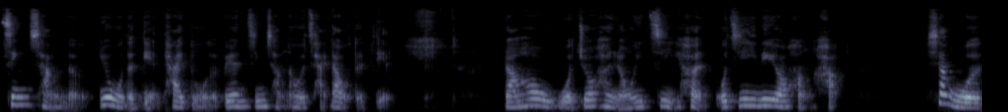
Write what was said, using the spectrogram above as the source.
经常的，因为我的点太多了，别人经常的会踩到我的点，然后我就很容易记恨，我记忆力又很好。像我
